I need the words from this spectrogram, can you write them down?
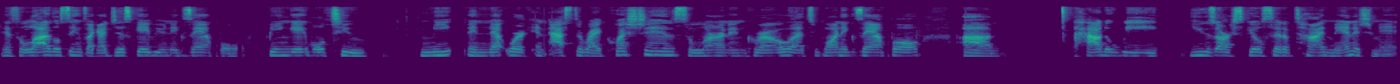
And it's a lot of those things, like I just gave you an example, being able to meet and network and ask the right questions to learn and grow. That's one example. Um, how do we use our skill set of time management,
